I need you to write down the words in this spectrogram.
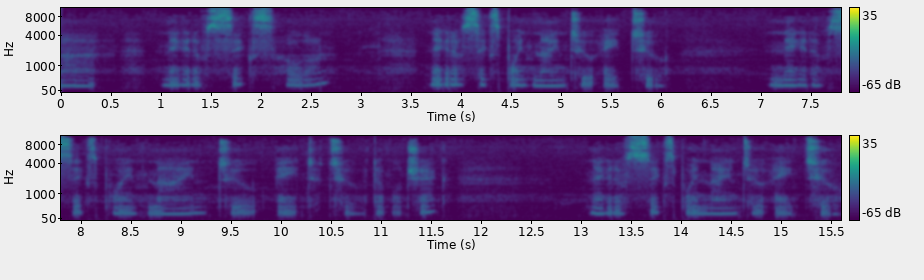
uh, negative 6. Hold on. Negative 6.9282. Negative 6.9282. Double check. Negative 6.9282.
